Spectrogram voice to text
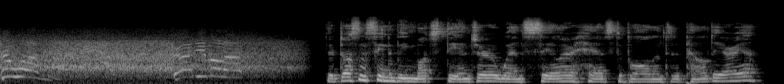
Done 2-1! Gerd Muller! There doesn't seem to be much danger when Seeler heads the ball into the penalty area.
